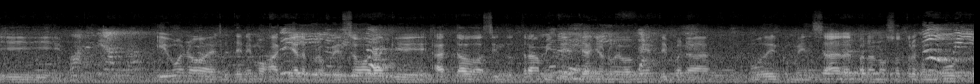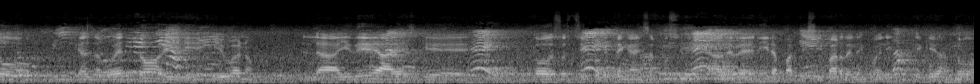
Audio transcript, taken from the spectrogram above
Y, y bueno, este, tenemos aquí a la profesora que ha estado haciendo trámite este año nuevamente para poder comenzar, para nosotros es un gusto que haya vuelto y, y bueno, la idea es que todos esos chicos que tengan esa posibilidad de venir a participar de la escuelita, que quedan todos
